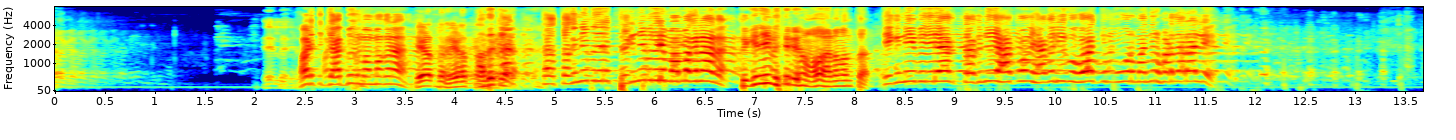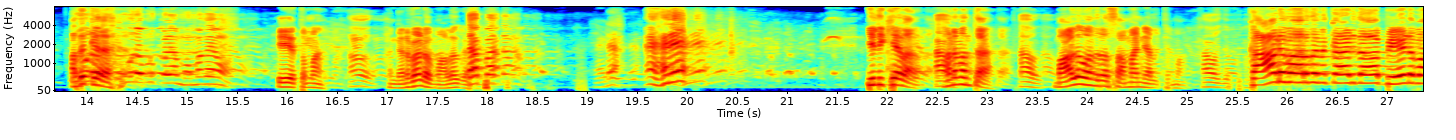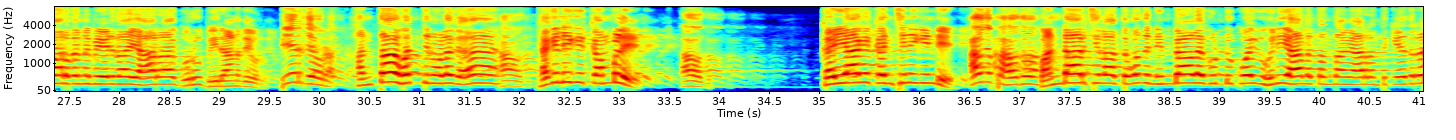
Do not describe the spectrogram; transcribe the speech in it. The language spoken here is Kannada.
ಹೊಡಿತ ಕ್ಯಾಬಿಗೆ ಮೊಮ್ಮಗನ. ಹೇಳ್ತಾರೆ ಹೇಳ್ತಾರೆ. ಅದಕ್ಕ ತ- ತಗ್ನಿ ಬಿದ್ರಿ ತಗನಿ ಬಿದ್ರಿ ಮೊಮ್ಮಗನ ಅದ. ತೆಗಿನಿ ಬಿದ್ರಿ ನಾವು ಹನುಮಂತ. ತೆಗನಿ ಬಿದ್ರ್ಯಾಗ ತಗನಿ ಹಾಕೊಂಡ್ ಹೆಗಲಿಗೆ ಹೋಗಿ ಮೂರ್ ಮಂದಿ ಹೊಡೆದಾರ ಅಲ್ಲಿ. ಅದಕ್ಕೆ ಊರೊಬ್ರು ಕಳ ಮೊಮ್ಮಗ ಇವ ಏ ತಮ್ಮ ಹೌದು. ಹಂಗನ್ಬೇಡ ಮಾಳಗ. ತಪ್ಪ ಅರೆ ಇಲ್ಲಿ ಕೇಳ ಹನುಮಂತ. ಮಾಳು ಅಂದ್ರ ಸಾಮಾನ್ಯ ಅಲ್ತಮ್ಮ ಹೌದು. ಕಾಡಬಾರದನ್ನ ಕಾಡಿದ ಬೇಡಬಾರದನ್ನ ಬೇಡದ ಯಾರ ಗುರು ಬೀರಾಣ ದೇವ್ರು ಬೀರ್ ದೇವ್ರ ಅಂತ ಹೊತ್ತಿನೊಳಗ ಹಗಲಿಗೆ ಕಂಬಳಿ ಹೌದು. ಕೈಯಾಗ ಕಂಚಿನ ಗಿಂಡಿ ಹೌದಪ್ಪ ಹೌದು. ಬಂಡಾರ ಚೀಲ ತಗೊಂಡು ನಿಂಬಾಳ ಗುಡ್ಡಕ್ಕೆ ಹೋಗಿ ಹುಲಿ ಹಾಲ ತಂದಾವ ಯಾರಂತ ಕೇಳಿದ್ರ?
